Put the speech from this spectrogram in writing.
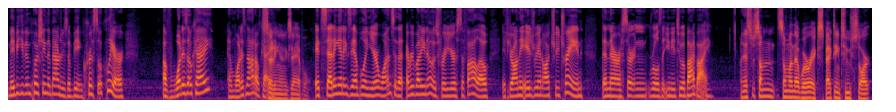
maybe even pushing the boundaries of being crystal clear of what is okay and what is not okay. setting an example. It's setting an example in year one so that everybody knows for years to follow. If you're on the Adrian Autry train, then there are certain rules that you need to abide by. And this was some someone that we're expecting to start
